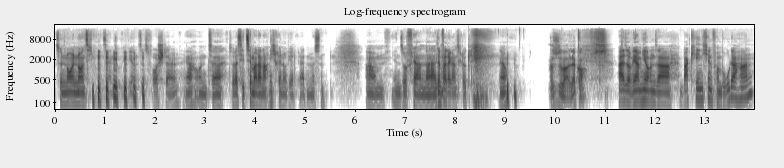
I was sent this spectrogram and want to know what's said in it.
zu 99 Prozent, so wie wir uns das vorstellen. Ja? Und äh, so, dass die Zimmer danach nicht renoviert werden müssen. Ähm, insofern äh, sind wir da ganz glücklich. Ja? Das ist aber lecker. Also, wir haben hier unser Backhähnchen vom Bruderhahn.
